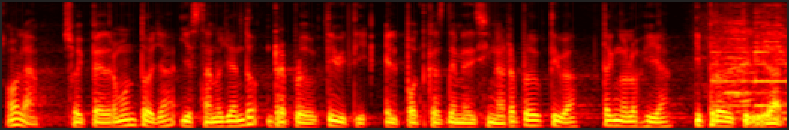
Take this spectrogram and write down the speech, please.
Hola, soy Pedro Montoya y están oyendo Reproductivity, el podcast de medicina reproductiva, tecnología y productividad.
